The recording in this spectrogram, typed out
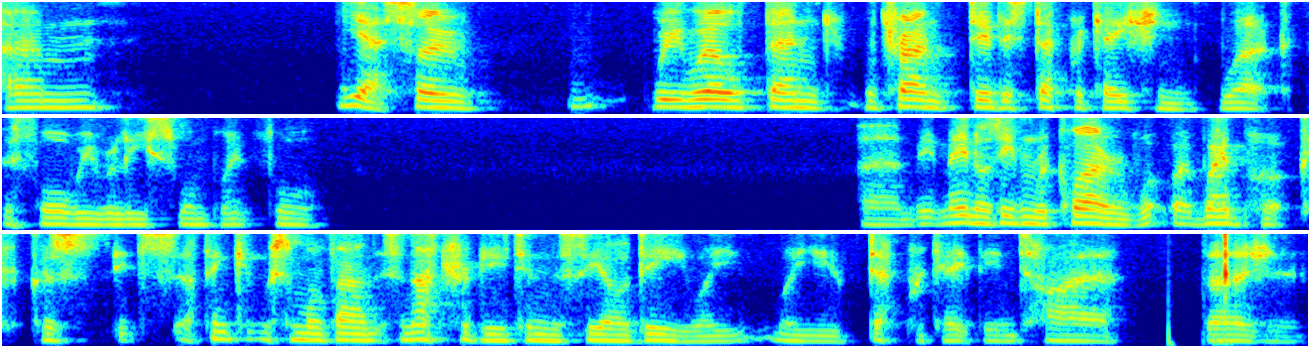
Um, yeah, so we will then we'll try and do this deprecation work before we release 1.4. Um, it may not even require a, w- a webhook because it's. I think it was someone found it's an attribute in the CRD where you, where you deprecate the entire version.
